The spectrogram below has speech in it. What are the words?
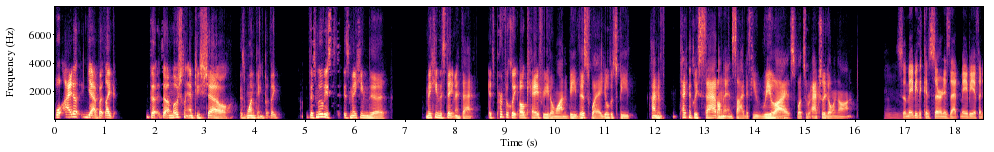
Well, I don't. Yeah, but like the the emotionally empty shell is one thing, but like this movie is, is making the making the statement that it's perfectly okay for you to want to be this way. You'll just be kind of technically sad on the inside if you realize what's actually going on. So maybe the concern is that maybe if a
